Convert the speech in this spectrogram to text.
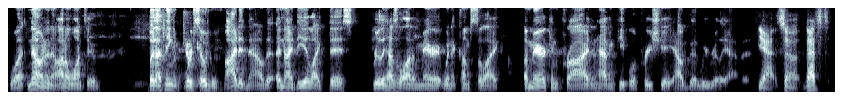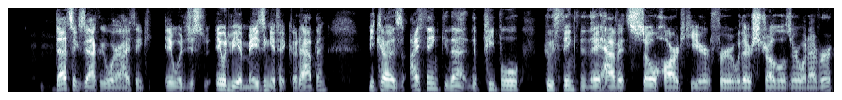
What? No, no, no. I don't want to. But I think we're so divided now that an idea like this really has a lot of merit when it comes to like American pride and having people appreciate how good we really have it. Yeah, so that's that's exactly where I think it would just it would be amazing if it could happen because I think that the people who think that they have it so hard here for their struggles or whatever,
